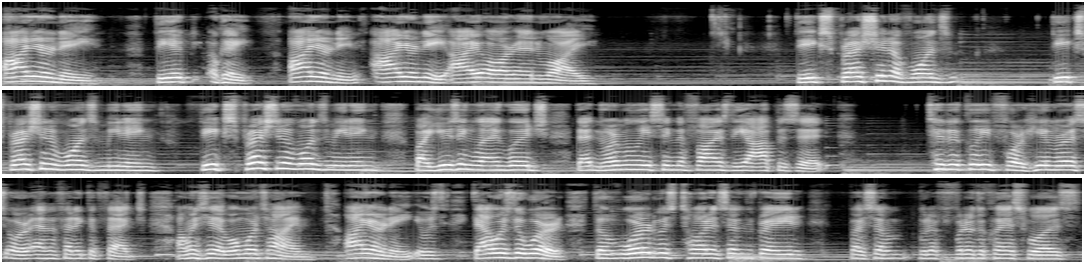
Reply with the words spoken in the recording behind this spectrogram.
Irony. The okay, irony. Irony. I R N Y. The expression of one's the expression of one's meaning the expression of one's meaning by using language that normally signifies the opposite. typically for humorous or empathetic effect. I'm going to say that one more time. Irony. It was that was the word. The word was taught in seventh grade by some whatever the class was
